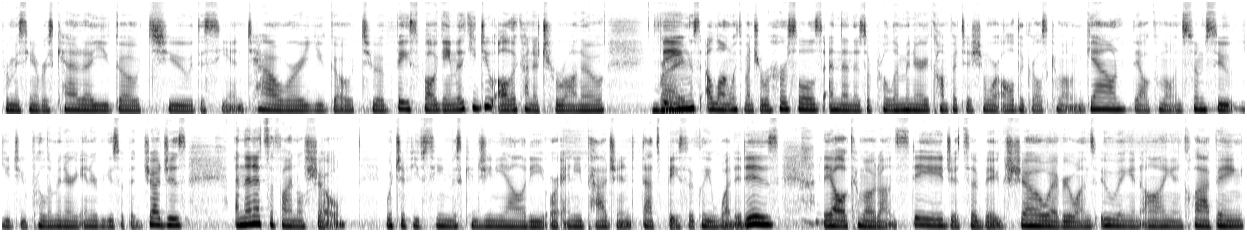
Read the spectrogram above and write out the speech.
for Miss Universe Canada, you go to the CN Tower, you go to a baseball game, like you do all the kind of Toronto things along with a bunch of rehearsals. And then there's a preliminary competition where all the girls come out in gown, they all come out in swimsuit. You do preliminary interviews with the judges, and then it's the final show. Which, if you've seen Miss Congeniality or any pageant, that's basically what it is. They all come out on stage. It's a big show. Everyone's oohing and awing and clapping.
